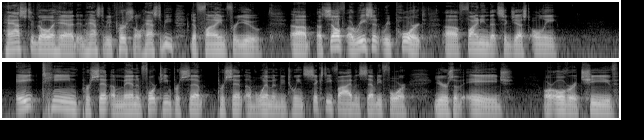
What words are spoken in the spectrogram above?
has to go ahead and has to be personal, has to be defined for you. Uh, a, self, a recent report uh, finding that suggests only 18% of men and 14% of women between 65 and 74 years of age or over achieve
